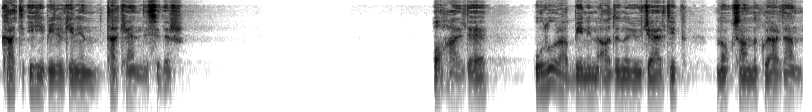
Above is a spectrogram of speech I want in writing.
kat'i bilginin ta kendisidir. O halde, Ulu Rabbinin adını yüceltip, noksanlıklardan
